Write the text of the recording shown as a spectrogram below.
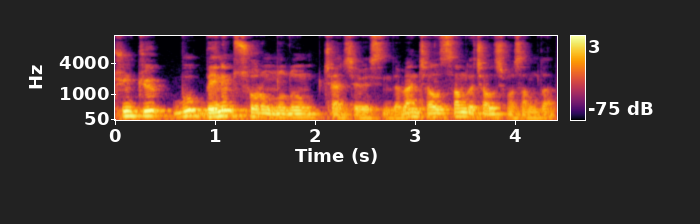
Çünkü bu benim sorumluluğum çerçevesinde. Ben çalışsam da çalışmasam da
